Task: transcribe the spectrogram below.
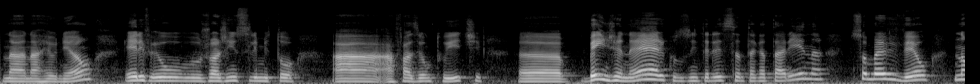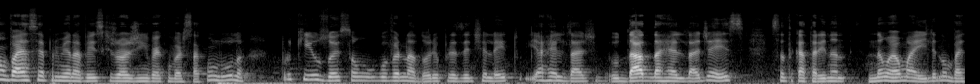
na, na reunião, ele, o Jorginho se limitou a, a fazer um tweet uh, bem genérico dos interesses de Santa Catarina, sobreviveu. Não vai ser a primeira vez que Jorginho vai conversar com Lula, porque os dois são o governador e o presidente eleito e a realidade, o dado da realidade é esse. Santa Catarina não é uma ilha, não, vai,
